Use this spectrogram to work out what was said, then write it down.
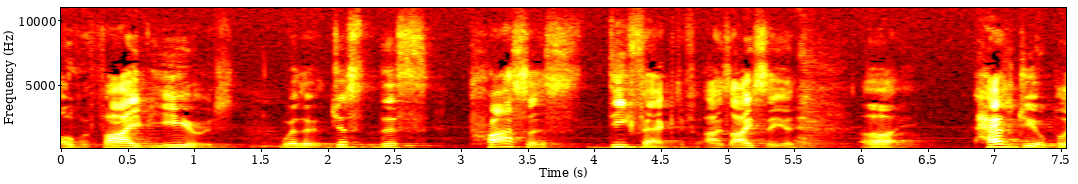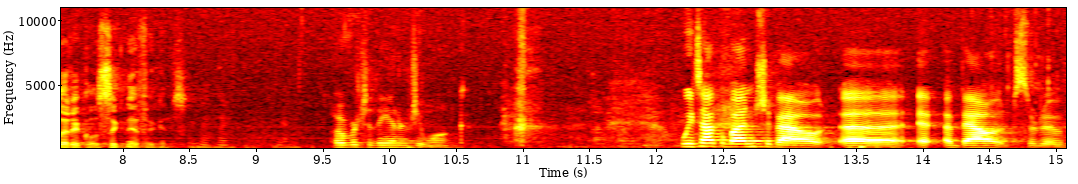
over five years, whether just this process defect, as I see it, uh, has geopolitical significance. Mm-hmm. Over to the energy wonk. We talk a bunch about uh, about sort of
